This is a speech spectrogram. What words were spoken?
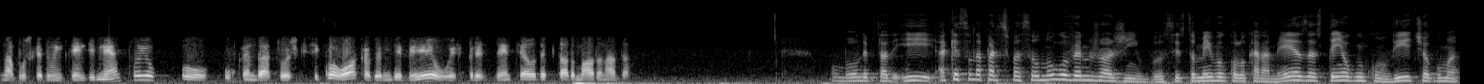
na busca de um entendimento e o, o, o candidato hoje que se coloca do MDB, o ex-presidente, é o deputado Mauro Nadal. Um bom deputado. E a questão da participação no governo Jorginho, vocês também vão colocar na mesa? Tem algum convite, alguma,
